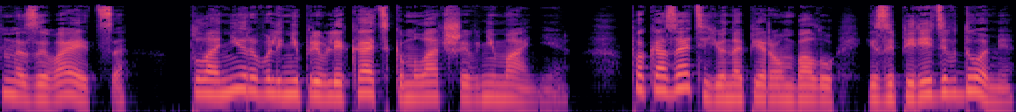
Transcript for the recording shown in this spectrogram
Называется — планировали не привлекать к младшей внимания, показать ее на первом балу и запереть в доме.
